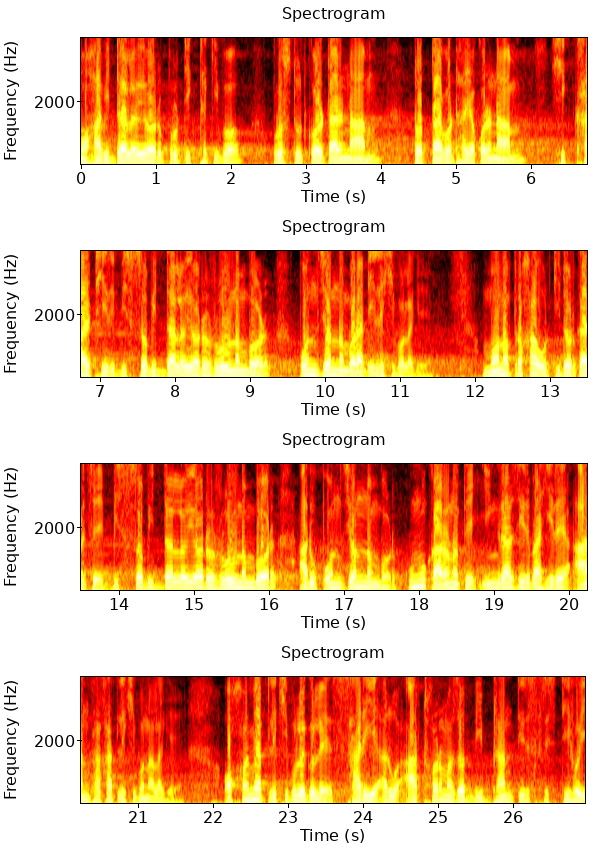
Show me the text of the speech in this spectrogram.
মহাবিদ্যালয়ৰ প্ৰতীক থাকিব। প্ৰস্তুতকৰ্তাৰ নাম তত্ত্বাৱধায়কৰ নাম শিক্ষাৰ্থীৰ বিশ্ববিদ্যালয়ৰ ৰোল নম্বৰ পঞ্জীয়ন নম্বৰ আদি লিখিব লাগে। মনত ৰখা অতি দৰকাৰ যে বিশ্ববিদ্যালয়ৰ ৰোল নম্বৰ আৰু পঞ্জীয়ন নম্বৰ কোনো কাৰণতে ইংৰাজীৰ বাহিৰে আন ভাষাত লিখিব নালাগে। অসমীয়াত লিখিবলৈ গ'লে চাৰি আৰু আঠৰ মাজত বিভ্ৰান্তিৰ সৃষ্টি হৈ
